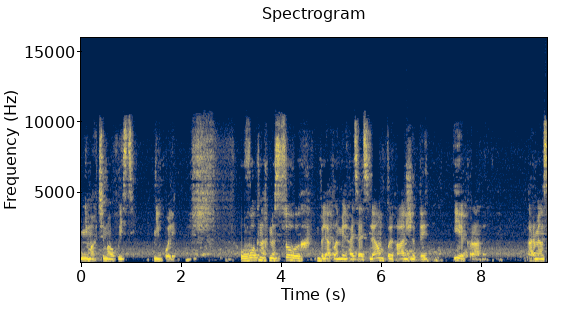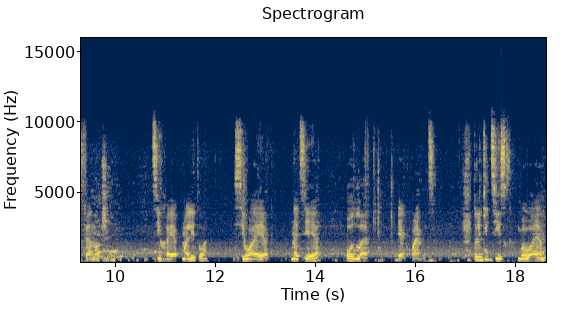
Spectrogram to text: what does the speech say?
немагчыма выйсці ніколі. У вокнах мясцовых блякла мільгацяць лямпы гаджеты і экраны. Армянская ноч. Ціхая як малітва сівая як надзея подлая як памяць. Толькі ціск бывае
